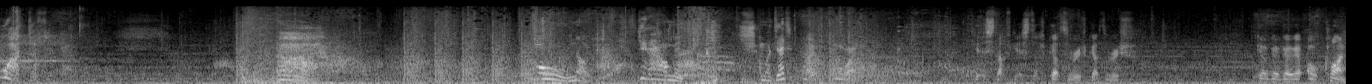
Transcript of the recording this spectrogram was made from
What the ah. Oh no! Get out of me! Am I dead? No, alright. Get the stuff, get the stuff. Go up the roof, go up the roof. Go, go, go, go. Oh, climb.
